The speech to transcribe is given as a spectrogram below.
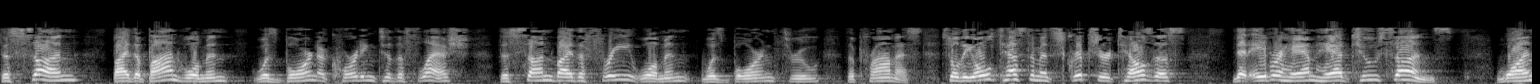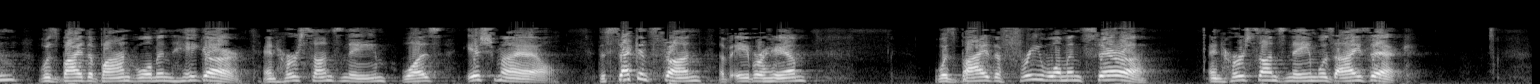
The son by the bondwoman was born according to the flesh, the son by the free woman was born through the promise. So the Old Testament scripture tells us that Abraham had two sons. One was by the bondwoman Hagar, and her son's name was Ishmael. The second son of Abraham was by the free woman Sarah, and her son's name was Isaac.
